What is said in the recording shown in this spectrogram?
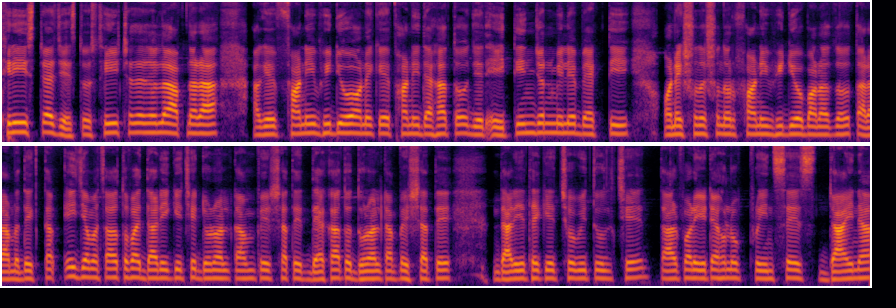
থ্রি স্টেজেস তো থ্রি স্টেজেস হলো আপনারা আগে ফানি ভিডিও, অনেকে ফানি দেখাতো যে এই তিনজন মিলে ব্যক্তি অনেক সুন্দর সুন্দর ফানি ভিডিও বানাতো, তারা আমরা দেখতাম। এই যে আমার চাচাতো ভাই দাঁড়িয়ে গেছে ডোনাল্ড ট্রাম্পের সাথে দেখা, তো ডোনাল্ড ট্রাম্পের সাথে দাঁড়িয়ে থেকে ছবি তুলছে। তারপরে এটা হলো প্রিন্সেস ডাইনা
